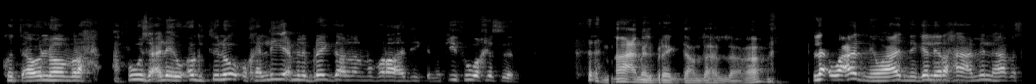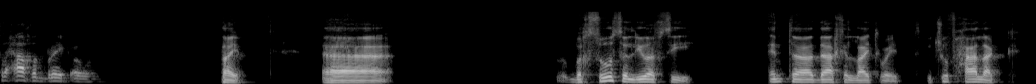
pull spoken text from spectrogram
كنت أقول لهم راح أفوز عليه وأقتله واخليه يعمل breakdown للمباراة هذيك إنه كيف هو خسر. ما عمل breakdown لهلا ها؟ لا وعدني وعدني قال لي راح أعملها بس راح آخذ break أول. طيب آه بخصوص ال UFC أنت داخل lightweight بتشوف حالك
